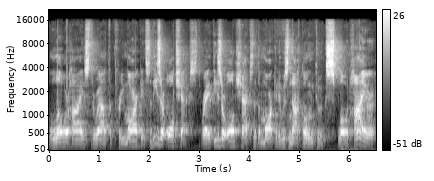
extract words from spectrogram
lower highs throughout the pre-market. So these are all checks, right? These are all checks that the market was not going to explode higher.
